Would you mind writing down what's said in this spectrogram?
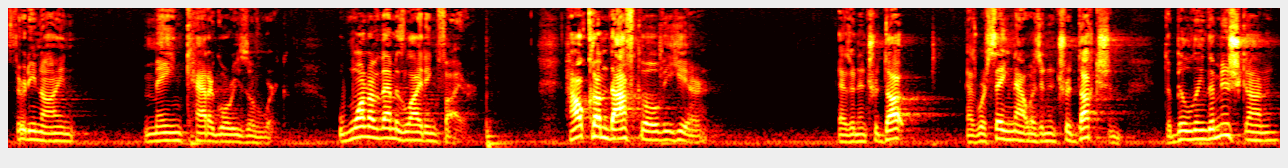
39 main categories of work. One of them is lighting fire. How come Dafka over here, as an introduction, as we're saying now, as an introduction to building the Mishkan,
